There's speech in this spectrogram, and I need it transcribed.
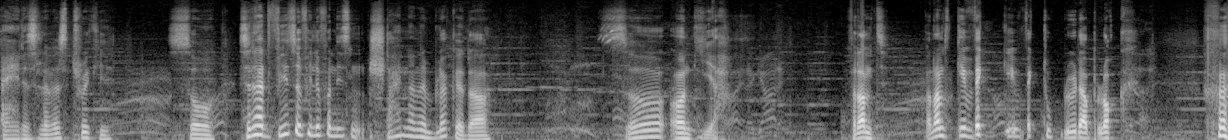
Ey, das Level ist tricky. So. Es sind halt viel zu viele von diesen steinernen Blöcke da. So, und ja. Verdammt. Verdammt, geh weg, geh weg, du blöder Block. Kann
